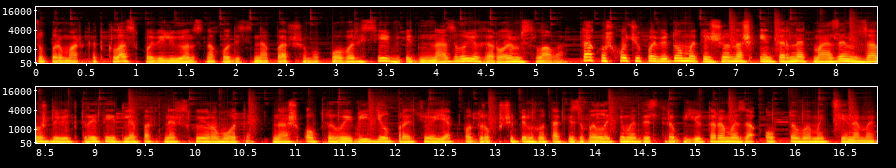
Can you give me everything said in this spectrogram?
супермаркет клас, павільйон знаходиться на першому поверсі під назвою Героям Слава. Також хочу повідомити, що наш інтернет-магазин завжди відкритий для партнерської роботи. Наш оптовий відділ працює як по дропшипінгу, так і з великими дистриб'юторами за оптовими цінами.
